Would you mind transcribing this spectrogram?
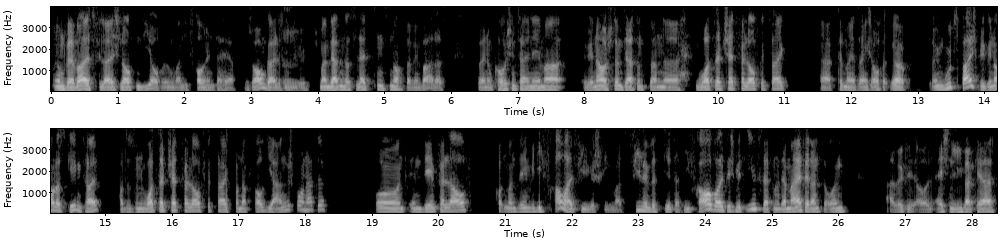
und wer weiß, vielleicht laufen die auch irgendwann die Frauen hinterher. Das ist auch ein geiles mhm. Gefühl. Ich meine, wir hatten das letztens noch, bei wem war das? Bei einem Coaching-Teilnehmer, Genau, stimmt. Der hat uns dann äh, WhatsApp-Chat-Verlauf gezeigt. Ja, könnte man jetzt eigentlich auch, ja, ein gutes Beispiel, genau das Gegenteil. Hat uns einen WhatsApp-Chat-Verlauf gezeigt von einer Frau, die er angesprochen hatte. Und in dem Verlauf konnte man sehen, wie die Frau halt viel geschrieben hat, viel investiert hat. Die Frau wollte sich mit ihm treffen und er meinte dann zu uns, ah, wirklich, oh, echt ein lieber Kerl,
